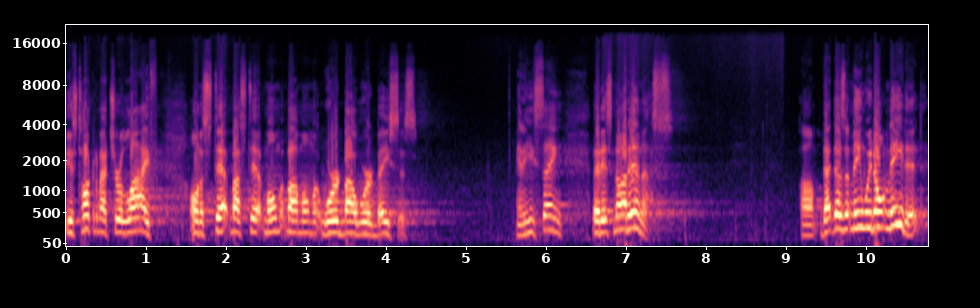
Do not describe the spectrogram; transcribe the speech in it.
is talking about your life on a step by step, moment by moment, word by word basis. And he's saying that it's not in us. Um, that doesn't mean we don't need it,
